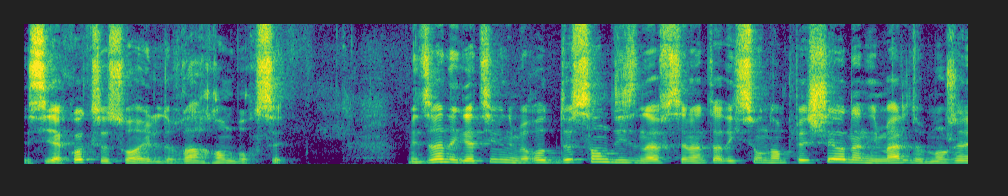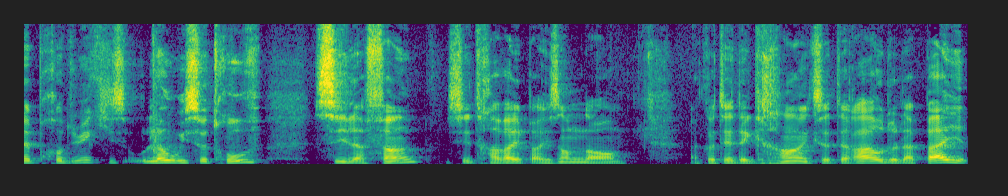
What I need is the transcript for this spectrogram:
et s'il y a quoi que ce soit, il devra rembourser. Mitzvah négative numéro 219, c'est l'interdiction d'empêcher un animal de manger les produits qui, là où il se trouve, s'il a faim, s'il travaille par exemple à côté des grains, etc., ou de la paille,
